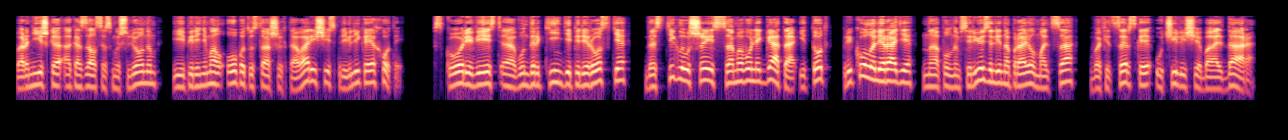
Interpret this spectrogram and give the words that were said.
Парнишка оказался смышленым и перенимал опыт у старших товарищей с превеликой охотой. Вскоре весть о вундеркинде-переростке достигла ушей самого легата, и тот, прикола ли ради, на полном серьезе ли направил мальца в офицерское училище Баальдара.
